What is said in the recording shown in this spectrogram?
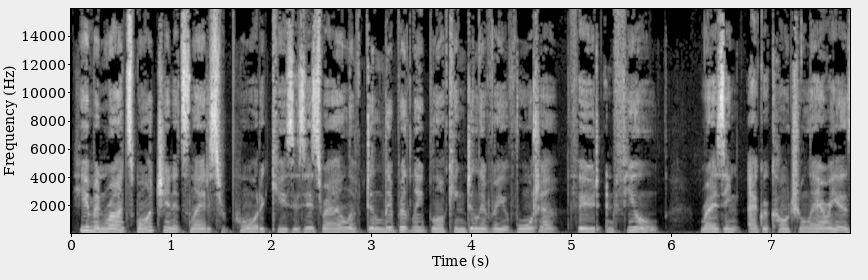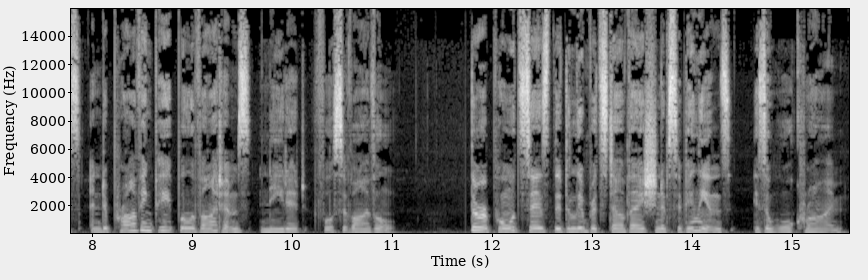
Human Rights Watch, in its latest report, accuses Israel of deliberately blocking delivery of water, food, and fuel, razing agricultural areas, and depriving people of items needed for survival. The report says the deliberate starvation of civilians is a war crime.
